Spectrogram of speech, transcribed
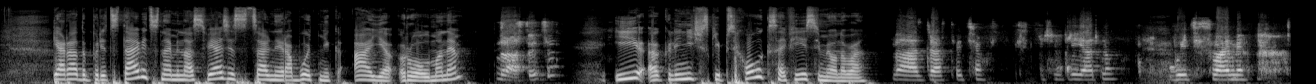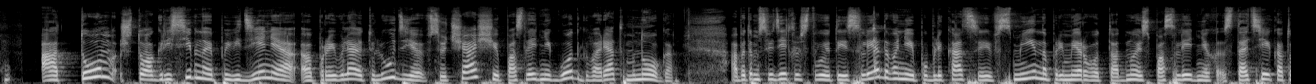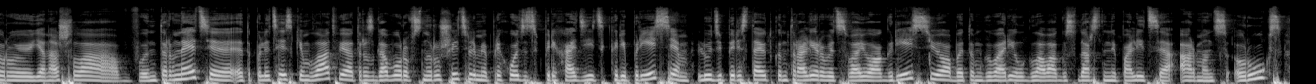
Я рада представить с нами на связи социальный работник Ая Ролмане. Здравствуйте. И э, клинический психолог София Семенова. Да, здравствуйте. Очень приятно быть с вами о том, что агрессивное поведение э, проявляют люди все чаще, последний год говорят много. Об этом свидетельствуют и исследования, и публикации в СМИ. Например, вот одной из последних статей, которую я нашла в интернете, это полицейским в Латвии от разговоров с нарушителями приходится переходить к репрессиям. Люди перестают контролировать свою агрессию. Об этом говорил глава государственной полиции Арманс Рукс.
